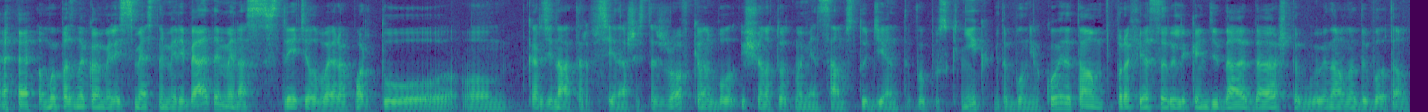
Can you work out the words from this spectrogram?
Мы познакомились с местными ребятами, нас встретил в аэропорту эм, координатор всей нашей стажировки. Он был еще на тот момент сам студент, выпускник. Это был не какой-то там профессор или кандидат, да, чтобы нам надо было там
